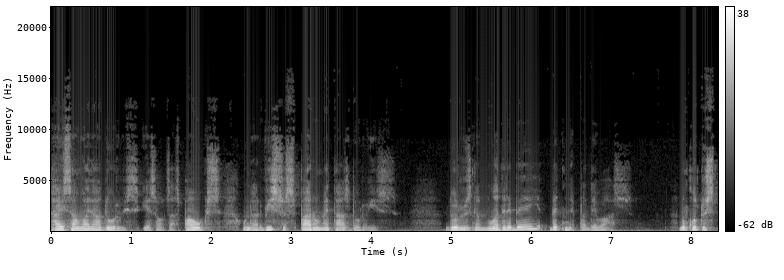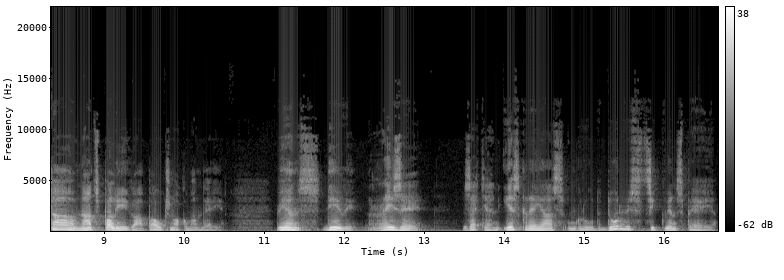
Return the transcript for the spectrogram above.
Taisām vaļā durvis, iesaucās pauks un ar visu sparu metās durvīs. Durvis gan nodrebēja, bet nepadevās. Nu, ko tu stāv, nāc palīgā, pauks nokomandēja. Viens, divi, reizē! Zaķēni ieskrējās un grūda durvis, cik vien spēja.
